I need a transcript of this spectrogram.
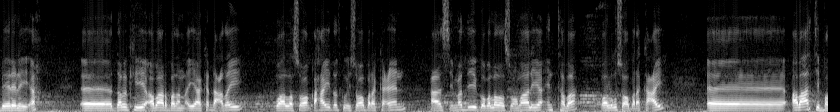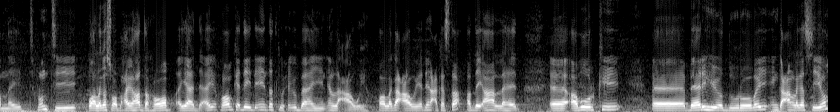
beereley ah. Dalkii abaar badan ayaa ka dhacday waa la soo qaxay dadku way soo barakaceen. Caasimaddii gobollada soomaaliya intaba waa lagu soo barakacay. Abaartii badnayd runtii waa laga soo baxay oo hadda roobab ayaa da'ay. Roobabka hadday da'een dadki waxay u baahan yihiin in la caawiyo oo laga caawiyo dhinac kasta. Hadday ahaan lahayd abuurkii beerihii oo duuroobay in gacan laga siiyo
